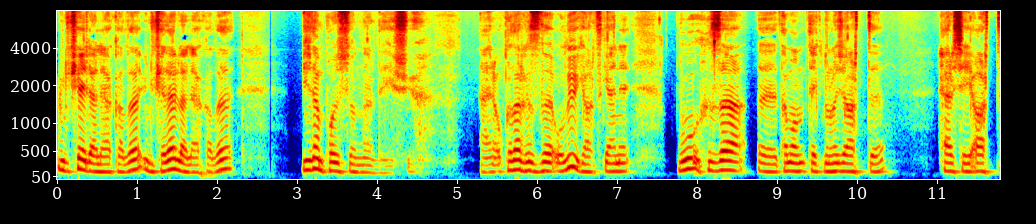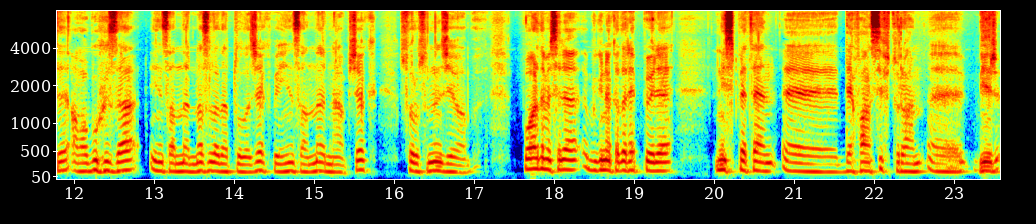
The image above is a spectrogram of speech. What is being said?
ülkeyle alakalı, ülkelerle alakalı birden pozisyonlar değişiyor. Yani o kadar hızlı oluyor ki artık yani bu hıza e, tamam teknoloji arttı. Her şey arttı ama bu hıza insanlar nasıl adapte olacak ve insanlar ne yapacak sorusunun cevabı. Bu arada mesela bugüne kadar hep böyle nispeten e, defansif duran e, bir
